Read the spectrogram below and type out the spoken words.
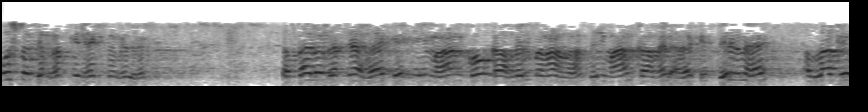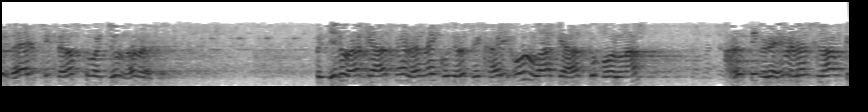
اس پر جنت کی نیک سے ملے گی تو پہلا درجہ ہے کہ ایمان کو کامل بنانا، تو ایمان کامل ہے کہ دل میں اللہ کے غیر کی طرف توجہ نہ رہے تو جن واقعات میں رہنے قدرت دکھائی، ان واقعات کو بولنا حضرت ابراہیم علیہ السلام کی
